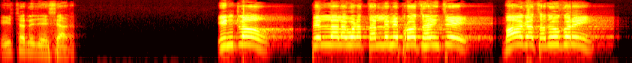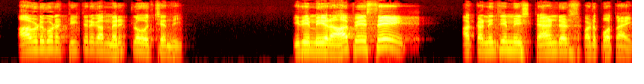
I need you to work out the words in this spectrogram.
టీచర్ని చేశాడు. ఇంట్లో పిల్లలు కూడా తల్లిని ప్రోత్సహించి బాగా చదువుకొని ఆవిడ కూడా టీచర్గా మెరిట్లో వచ్చింది. ఇది మీరు ఆపేస్తే అక్కడి నుంచి మీ స్టాండర్డ్స్ పడిపోతాయి.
